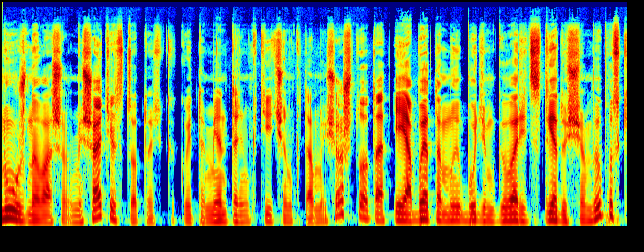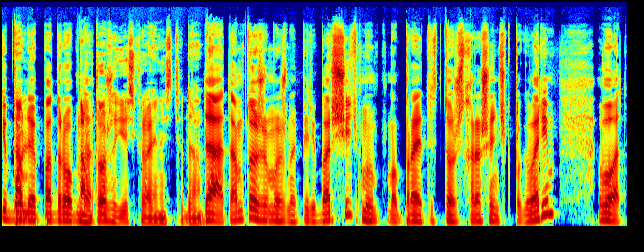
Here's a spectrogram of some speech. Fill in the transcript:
нужно ваше вмешательство, то есть какой-то менторинг, тичинг, там еще что-то. И об этом мы будем говорить в следующем выпуске Там- более подробно. Там тоже есть крайности, да. Да, там тоже можно переборщить, мы про это тоже хорошенечко поговорим. Вот.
